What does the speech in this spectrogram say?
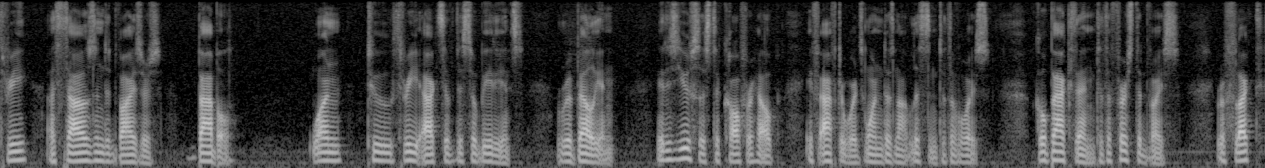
three, a thousand advisers. Babel. One, two, three acts of disobedience. Rebellion. It is useless to call for help if afterwards one does not listen to the voice. Go back then to the first advice. Reflect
